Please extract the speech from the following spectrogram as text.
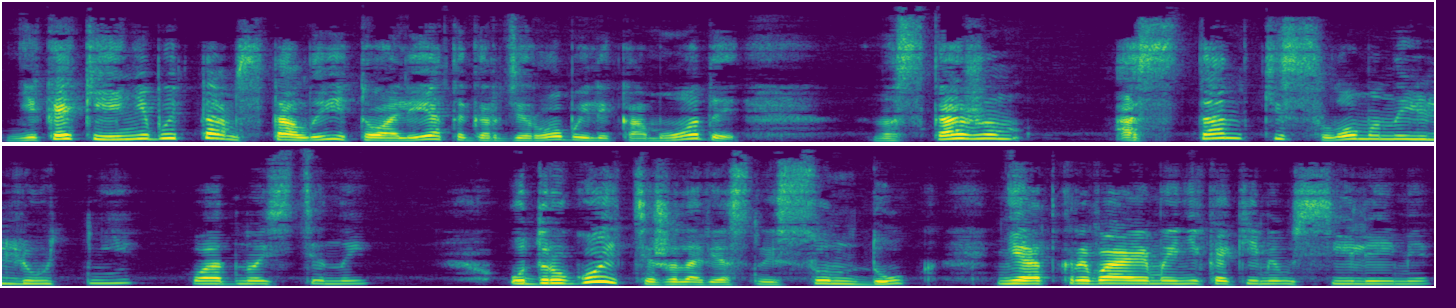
Не какие-нибудь там столы, туалеты, гардеробы или комоды, но, скажем, останки сломанной лютни у одной стены, у другой тяжеловесный сундук, не открываемый никакими усилиями,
